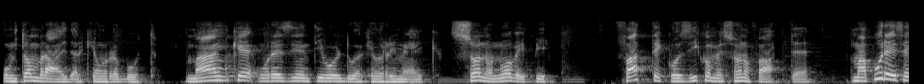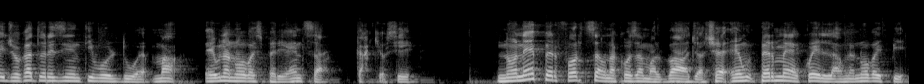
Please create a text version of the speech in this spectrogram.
un Tomb Raider che è un reboot, ma anche un Resident Evil 2 che è un remake, sono nuove IP. Fatte così come sono fatte, ma pure se hai giocato Resident Evil 2, ma è una nuova esperienza? Cacchio, sì. Non è per forza una cosa malvagia, cioè un, per me è quella una nuova IP,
